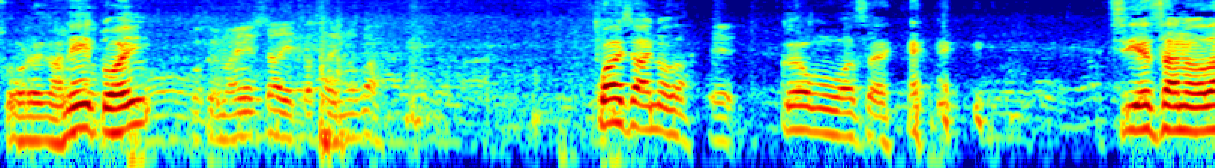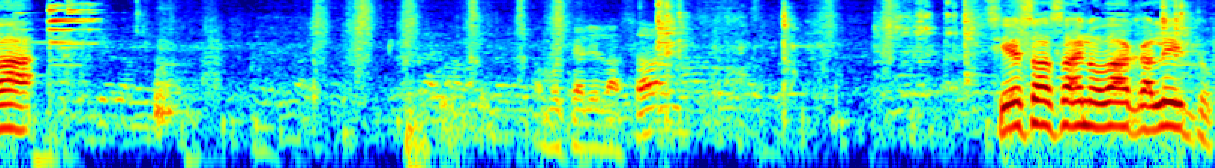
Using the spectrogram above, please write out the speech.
Su oreganito ahí. Porque no hay esa, esta sal no va. ¿Cuál esa no da? Eh, ¿Cómo va a ser? si esa no da, vamos a echarle la sal. si esa sal no da, Carlito,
